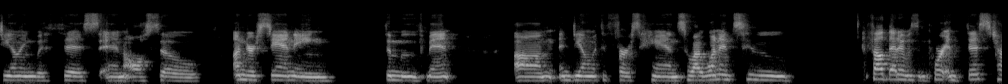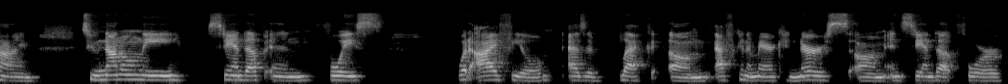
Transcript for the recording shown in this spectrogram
dealing with this and also understanding the movement um, and dealing with it firsthand. So I wanted to, felt that it was important this time to not only stand up and voice what I feel as a Black um, African American nurse um, and stand up for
